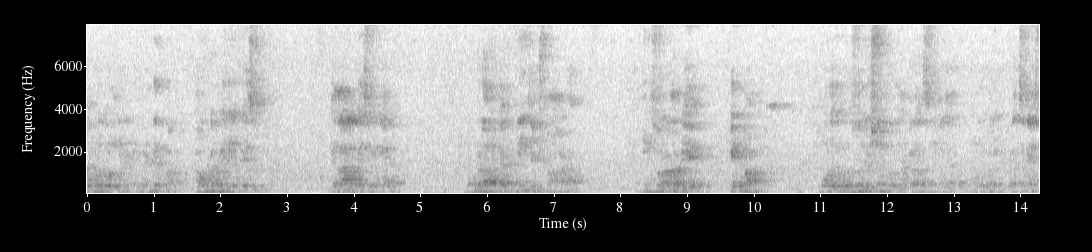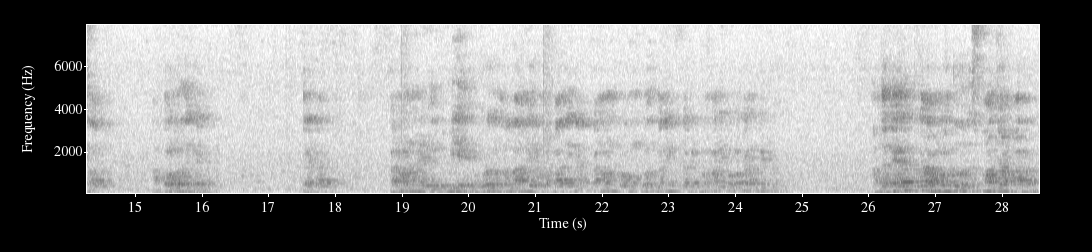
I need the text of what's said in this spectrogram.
உங்களுக்கு ஒன்று ரெண்டு ஃப்ரெண்டு இருப்பாங்க. அவங்கள்ட்ட போய் நீங்கள் பேசுவீங்க எதனால் பேசுவீங்க உங்களாக ப்ரீ ஜட்ஜ் பண்ண மாட்டாங்க. நீங்கள் சொல்றத அப்படியே கேட்டுப்பாங்க உங்களுக்கு ஒரு சொல்யூஷன் கொடுக்கணுன்ற அவசியம் இல்லை. உங்களுக்கு ஒரு பிரச்சனையை சால்வ் நான் புலம்புறதும் கேட்பேன் கரெக்டாக கணவன் மனைவிக்குள்ளேயே உறவு நல்லா அமைகிறவங்க பார்த்தீங்கன்னா கணவன் போகும்போது மனைவி ஃபுல்லாக கேட்போம் மனைவி போகும் கணவன் கேட்போம். அந்த நேரத்தில் அவங்க வந்து ஒரு ஸ்பாஞ்சாக மாறுறாங்க.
